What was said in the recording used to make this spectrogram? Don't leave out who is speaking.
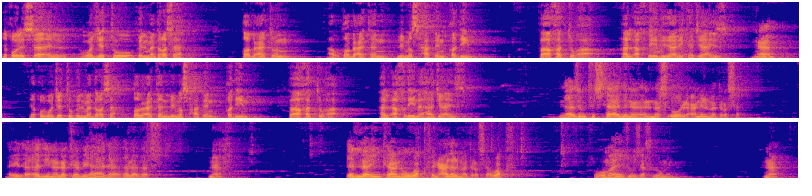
Speaker 1: يقول السائل وجدت في المدرسة طبعة أو طبعة لمصحف قديم فأخذتها. هل أخذي لذلك جائز؟
Speaker 2: نعم
Speaker 1: يقول وجدت في المدرسة طبعة لمصحف قديم فأخذتها. هل أخذي لها جائز؟
Speaker 2: لازم تستأذن المسؤول عن المدرسة. إذا أذن لك بهذا فلا بأس. نعم. إلا إن كان هو وقف على المدرسة وقف. وما يجوز أخذه منه. نعم.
